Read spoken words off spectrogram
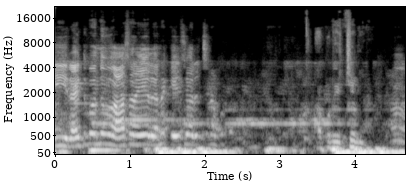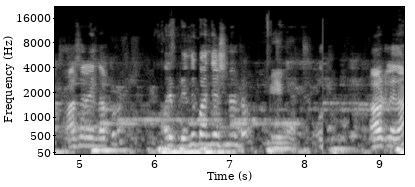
ఈ రైతు బంధు ఆసరా అయ్యేదన్నా కేసీఆర్ ఇచ్చినప్పుడు? అప్పుడు ఇచ్చిండు. ఆ, ఆసరా అయింది అప్పుడు? మరి ఇప్పుడు ఎందుకు బంద్ చేసినట్టు ఏమో. రావట్లేదా?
